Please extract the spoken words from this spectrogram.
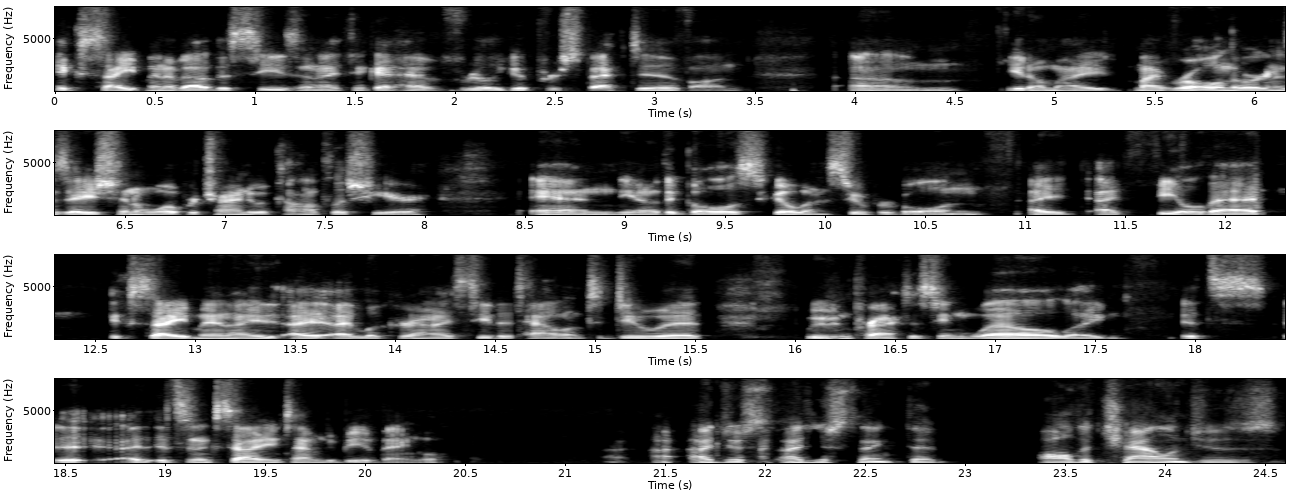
excitement about this season. I think i have really good perspective on um, you know my my role in the organization and what we're trying to accomplish here and you know the goal is to go win a super bowl and i i feel that excitement. I, I, I look around i see the talent to do it. We've been practicing well like it's it, it's an exciting time to be a bengal. I, I just i just think that all the challenges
